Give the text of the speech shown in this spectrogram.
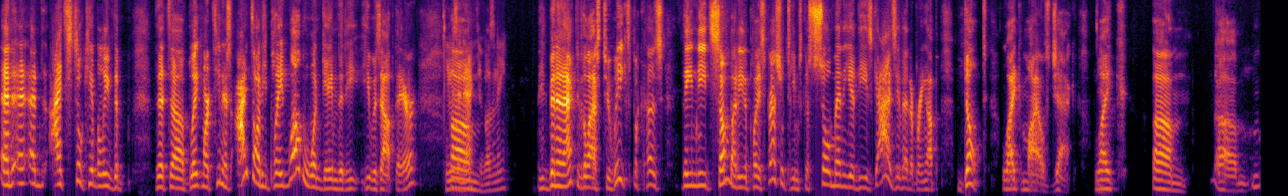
And, and and I still can't believe that that uh, Blake Martinez. I thought he played well the one game that he he was out there. He was Um, inactive, wasn't he? He's been inactive the last two weeks because they need somebody to play special teams because so many of these guys they've had to bring up don't like Myles Jack, like um um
